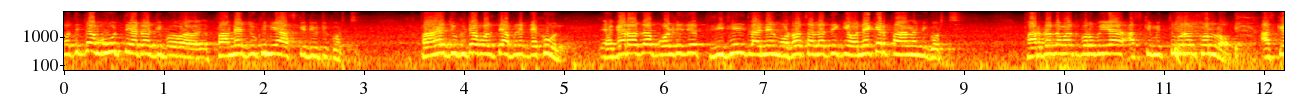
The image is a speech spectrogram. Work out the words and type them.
প্রতিটা মুহূর্তে জীব, প্রাণের ঝুঁকি নিয়ে আজকে ডিউটি করছে। প্রাণের ঝুঁকিটা বলতে আপনি দেখুন, এগারো হাজার ভোল্টেজের থ্রি ফেজ লাইনের মোটর চালাতে গিয়ে অনেকের প্রাণহানি ঘটছে। ফারবেদ আহমদ বরবইয়া আজকে মৃত্যুবরণ করল। আজকে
